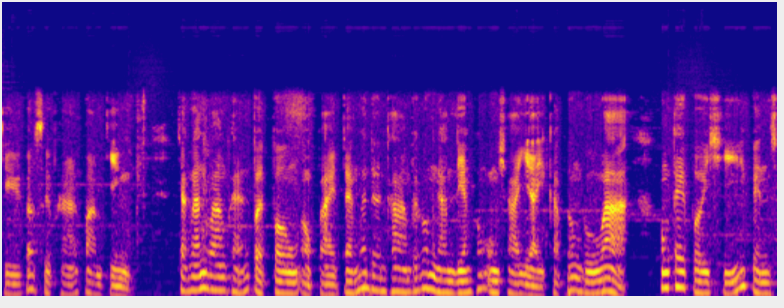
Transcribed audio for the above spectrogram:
จือก็สืบหาความจริง จากนั้นวางแผนเปิดโปงออกไป แต่เมื่อเดินทางไปร่วมงานเลี้ยงขององค์ชายใหญ่กลับต้องรู้ว่าฮ่องเต้เปยฉีเป็นส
